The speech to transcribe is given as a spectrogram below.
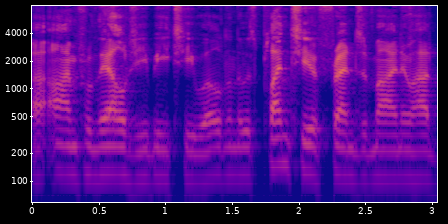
I'm from the LGBT world, and there was plenty of friends of mine who had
